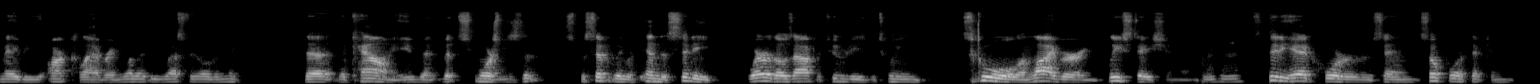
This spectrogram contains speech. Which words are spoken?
maybe aren't collaborating, whether it be Westfield and the the, the county, but but more mm-hmm. specific, specifically within the city. Where are those opportunities between school and library and police station and mm-hmm. city headquarters and so forth that can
